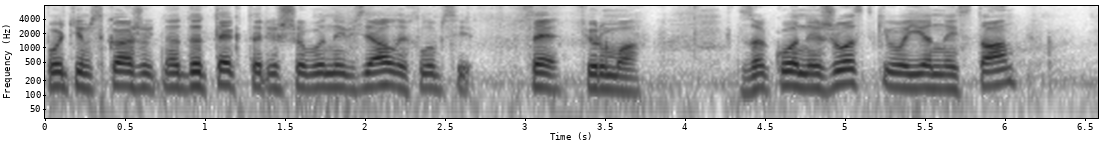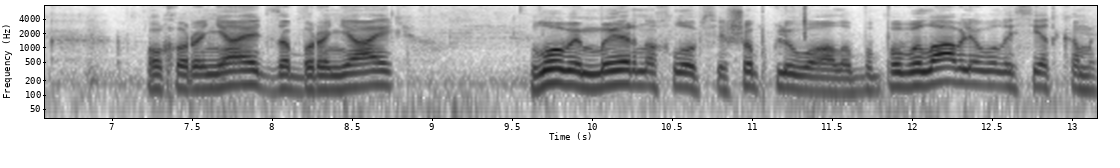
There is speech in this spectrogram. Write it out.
потім скажуть на детекторі, що вони взяли, хлопці, все, тюрма. Закони жорсткі, воєнний стан. Охороняють, забороняють. Ловимо мирно, хлопці, щоб клювало, бо повилавлювали сітками.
